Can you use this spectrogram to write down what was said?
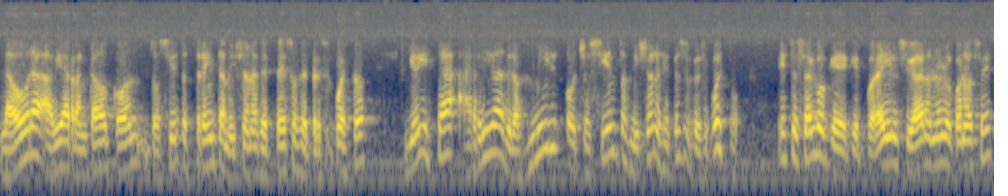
La obra había arrancado con 230 millones de pesos de presupuesto y hoy está arriba de los 1.800 millones de pesos de presupuesto. Esto es algo que, que, por ahí el ciudadano no lo conoce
